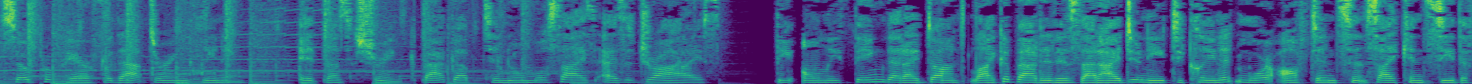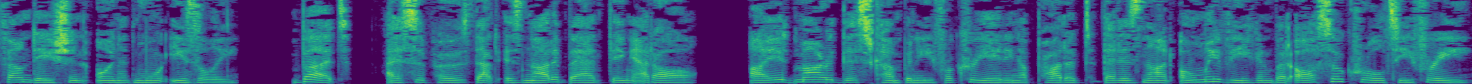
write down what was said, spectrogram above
so prepare for that during cleaning. It does shrink back up to normal size as it dries. The only thing that I don't like about it is that I do need to clean it more often since I can see the foundation on it more easily. But, I suppose that is not a bad thing at all. I admired this company for creating a product that is not only vegan but also cruelty free.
